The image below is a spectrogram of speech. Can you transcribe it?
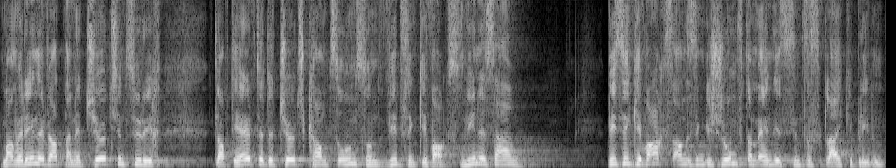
Mich erinnern, wir hatten eine Church in Zürich. Ich glaube, die Hälfte der Church kam zu uns und wir sind gewachsen wie eine Sau. Wir sind gewachsen, andere sind geschrumpft, am Ende sind das gleich geblieben.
